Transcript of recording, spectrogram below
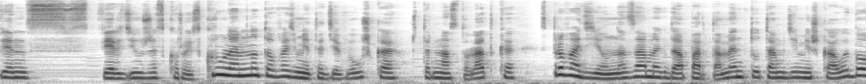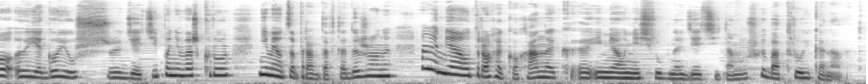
więc stwierdził, że skoro jest królem, no to weźmie tę dziewuszkę, czternastolatkę, sprowadzi ją na zamek do apartamentu, tam gdzie mieszkały, bo jego już dzieci, ponieważ król nie miał co prawda wtedy żony, ale miał trochę kochanek i miał nieślubne dzieci, tam już chyba trójkę nawet.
